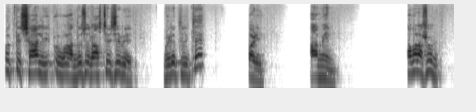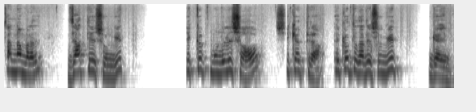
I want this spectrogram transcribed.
শক্তিশালী ও আদর্শ রাষ্ট্র হিসেবে গড়ে তুলতে পারি। আমিন। আবার আসুন চার নম্বরে, জাতীয় সংগীত, শিক্ষক মণ্ডলী সহ শিক্ষার্থীরা একত্র জাতীয় সংগীত গাইবে।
